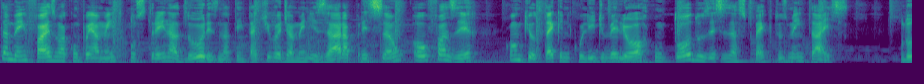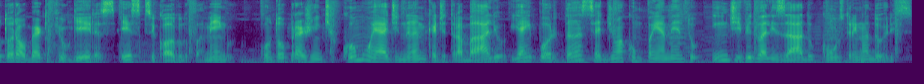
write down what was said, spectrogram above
também faz um acompanhamento com os treinadores na tentativa de amenizar a pressão ou fazer com que o técnico lide melhor com todos esses aspectos mentais. O Dr. Alberto Filgueiras, ex-psicólogo do Flamengo, contou pra gente como é a dinâmica de trabalho e a importância de um acompanhamento individualizado com os treinadores.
